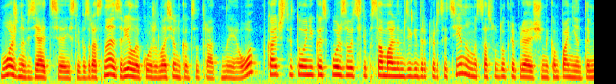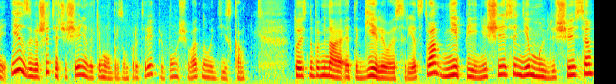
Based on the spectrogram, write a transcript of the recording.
Можно взять, если возрастная, зрелая кожа, лосьон-концентрат Нео в качестве тоника использовать с липосомальным дигидрокверцетином и сосудоукрепляющими компонентами и завершить очищение таким образом, протереть при помощи ватного диска. То есть, напоминаю, это гелевое средство, не пенящееся, не мылящееся.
